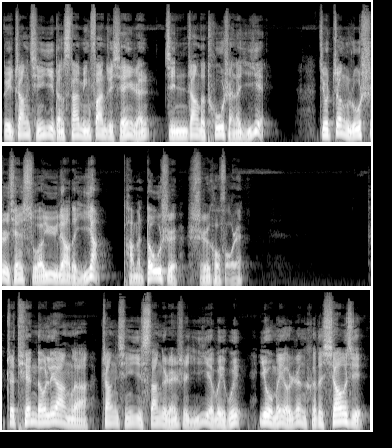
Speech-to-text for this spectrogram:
对张琴义等三名犯罪嫌疑人紧张的突审了一夜，就正如事前所预料的一样，他们都是矢口否认。这天都亮了，张琴义三个人是一夜未归，又没有任何的消息，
